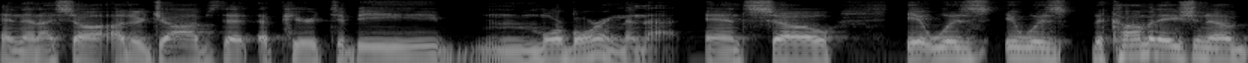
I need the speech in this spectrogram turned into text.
And then I saw other jobs that appeared to be more boring than that. And so it was it was the combination of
